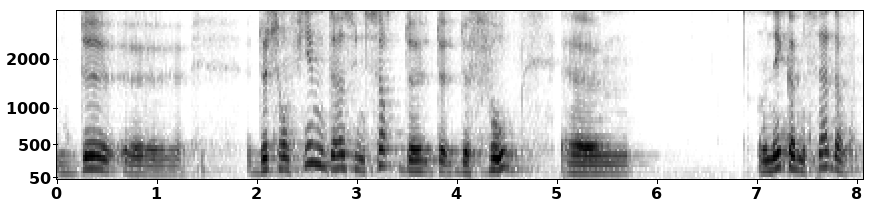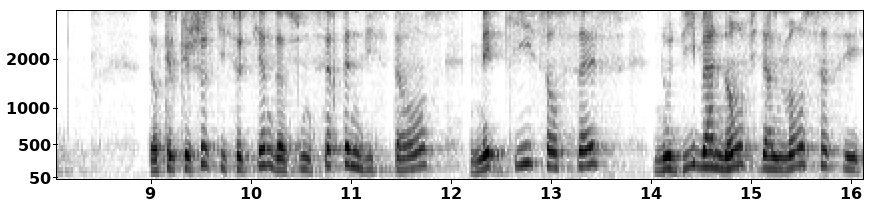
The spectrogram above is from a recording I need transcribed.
de, euh, de son film dans une sorte de, faux. Euh, on est comme ça dans, dans quelque chose qui se tient dans une certaine distance, mais qui sans cesse nous dit, ben non, finalement, ça c'est,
